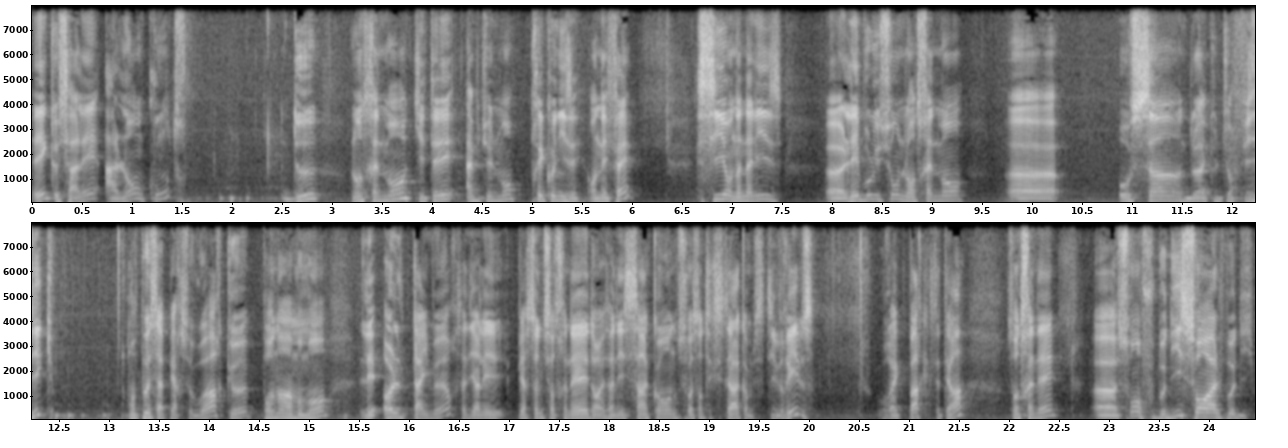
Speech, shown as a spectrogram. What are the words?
Et que ça allait à l'encontre de l'entraînement qui était habituellement préconisé. En effet, si on analyse euh, l'évolution de l'entraînement euh, au sein de la culture physique, on peut s'apercevoir que pendant un moment, les old-timers, c'est-à-dire les personnes qui s'entraînaient dans les années 50, 60, etc., comme Steve Reeves ou Reg Park, etc., s'entraînaient euh, soit en full body, soit en half body.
